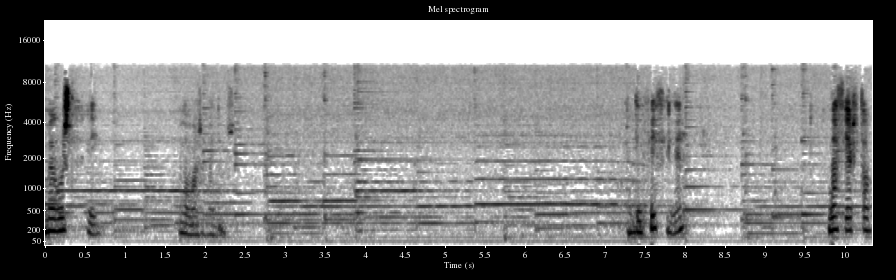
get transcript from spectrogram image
Me gusta así. No más o menos. Es difícil, ¿eh? No acierto.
